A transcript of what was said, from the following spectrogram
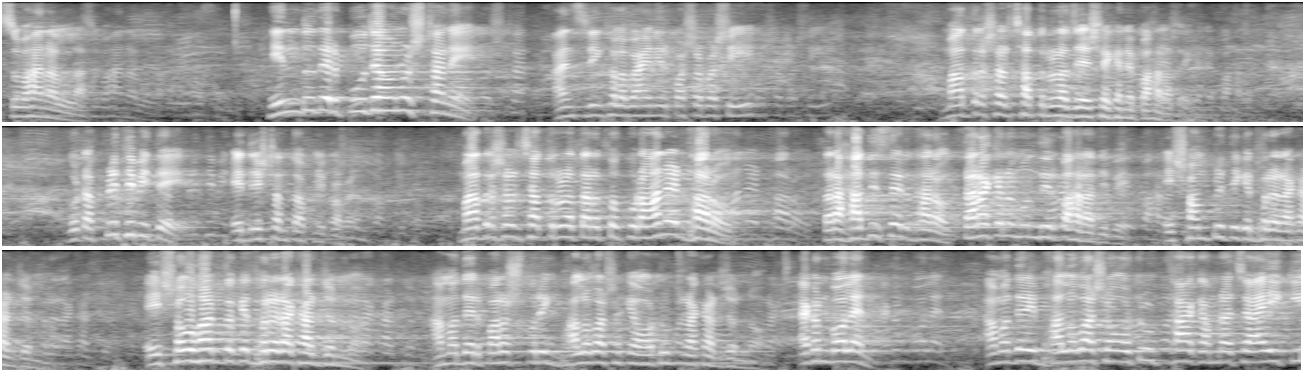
সুবাহান আল্লাহ হিন্দুদের পূজা অনুষ্ঠানে আইন শৃঙ্খলা বাহিনীর পাশাপাশি মাদ্রাসার ছাত্ররা যে সেখানে পাহারা দেয়। গোটা পৃথিবীতে এই দৃষ্টান্ত আপনি পাবেন। মাদ্রাসার ছাত্ররা তারা তো কোরআনের ধারক, তারা হাদিসের ধারক, তারা কেন মন্দির পাহারা দিবে? এই সম্প্রীতিকে ধরে রাখার জন্য, এই সৌহার্দ্যকে ধরে রাখার জন্য, আমাদের পারস্পরিক ভালোবাসাকে অটুট রাখার জন্য। এখন বলেন, আমাদের এই ভালোবাসা অটুট থাক, আমরা চাই কি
